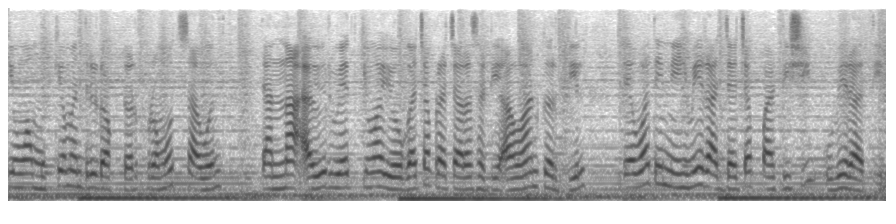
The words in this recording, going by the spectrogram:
किंवा मुख्यमंत्री डॉक्टर प्रमोद सावंत त्यांना आयुर्वेद किंवा योगाच्या प्रचारासाठी आवाहन करतील तेव्हा ते नेहमी राज्याच्या पाठीशी उभे राहतील.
